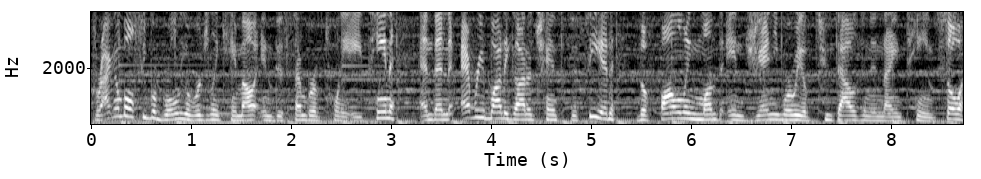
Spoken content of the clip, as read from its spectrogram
Dragon Ball Super Broly originally came out in December of 2018, and then everybody got a chance to see it the following month in January of 2019. So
